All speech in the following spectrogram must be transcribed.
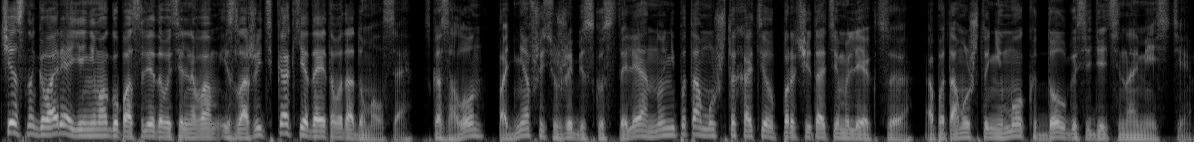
«Честно говоря, я не могу последовательно вам изложить, как я до этого додумался», — сказал он, поднявшись уже без костыля, но не потому, что хотел прочитать им лекцию, а потому, что не мог долго сидеть на месте.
